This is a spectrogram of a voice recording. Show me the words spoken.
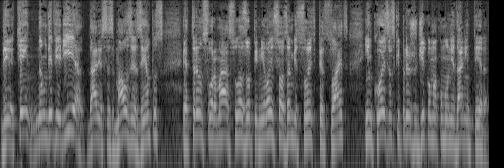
de quem não deveria dar esses maus exemplos é transformar as suas opiniões, suas ambições pessoais em coisas que prejudicam uma comunidade inteira.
